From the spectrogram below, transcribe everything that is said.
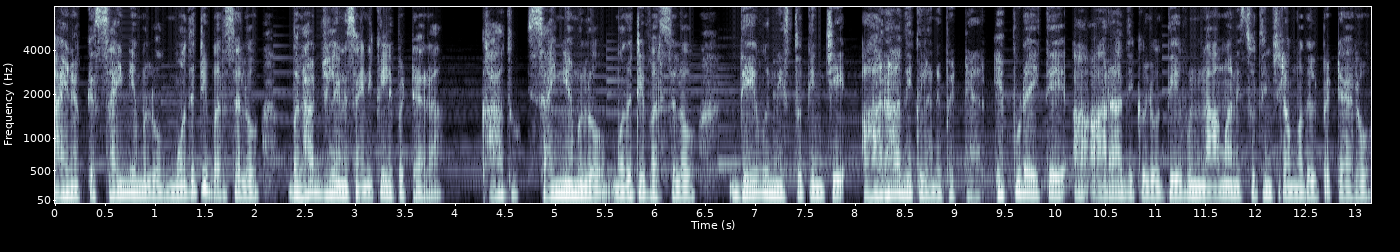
ఆయన యొక్క సైన్యములో మొదటి వరుసలో బలాఢ్యులైన సైనికుల్ని పెట్టారా? కాదు సైన్యములో మొదటి వరుసలో దేవుణ్ణి స్థుతించే ఆరాధికులను పెట్టారు. ఎప్పుడైతే ఆ ఆరాధికులు దేవుని నామాన్ని స్తుతించడం మొదలు పెట్టారో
